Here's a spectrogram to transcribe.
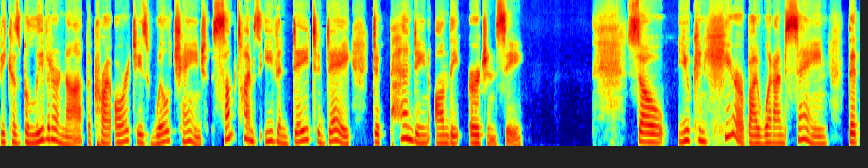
because believe it or not, the priorities will change, sometimes even day to day, depending on the urgency. So you can hear by what I'm saying that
